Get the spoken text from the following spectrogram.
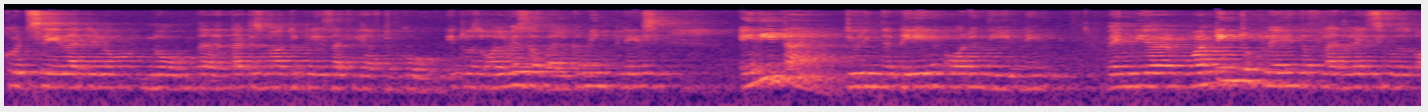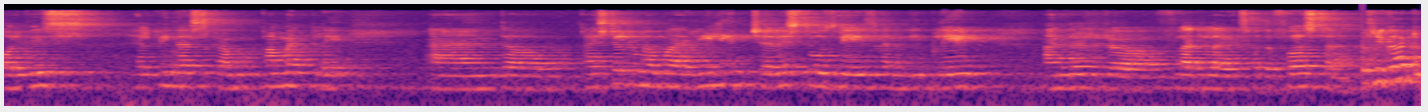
could say that you know no that, that is not the place that we have to go. It was always a welcoming place. Anytime during the day or in the evening, when we are wanting to play in the floodlights, he was always helping us come come and play. And uh, I still remember, I really cherish those days when we played under uh, floodlights for the first time. With regard to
